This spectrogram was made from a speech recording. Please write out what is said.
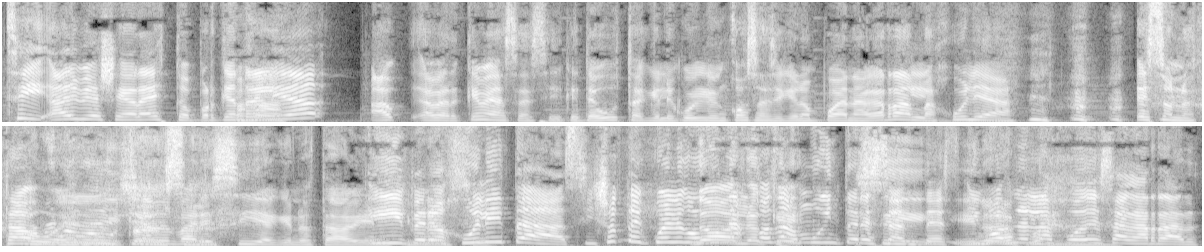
Sí, ahí voy a llegar a esto, porque en Ajá. realidad, a, a ver, ¿qué me vas a decir? ¿Que te gusta que le cuelguen cosas y que no puedan agarrarla, Julia? Eso no está A mí no me bueno. ya me ese. parecía que no estaba bien. Y pero. Julita, si yo te cuelgo No, unas cosas que- muy interesantes sí, y, y vos no no las podés agarrar.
